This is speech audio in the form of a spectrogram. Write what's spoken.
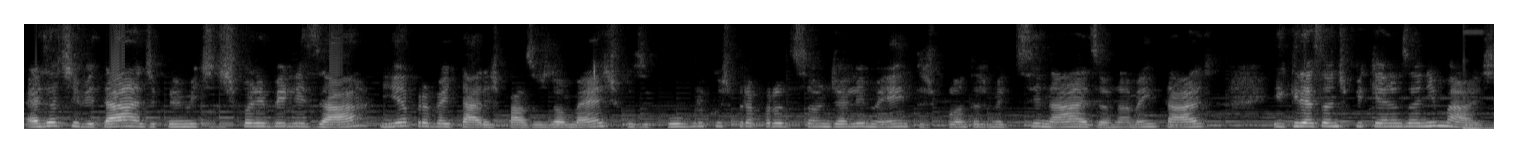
Essa atividade permite disponibilizar e aproveitar espaços domésticos e públicos para a produção de alimentos, plantas medicinais, ornamentais e criação de pequenos animais.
